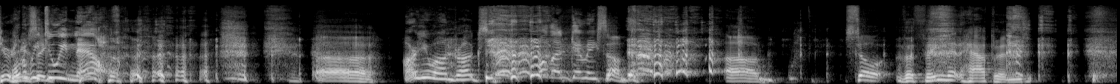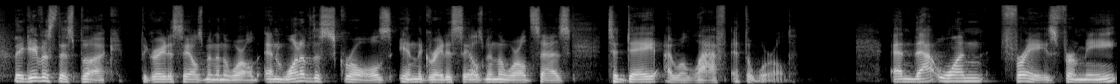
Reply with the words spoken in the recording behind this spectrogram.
What are we doing now? Are you on drugs? well, then give me some. um, so the thing that happened, they gave us this book, The Greatest Salesman in the World, and one of the scrolls in The Greatest Salesman in the World says, "Today I will laugh at the world." And that one phrase for me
